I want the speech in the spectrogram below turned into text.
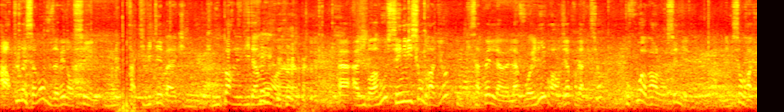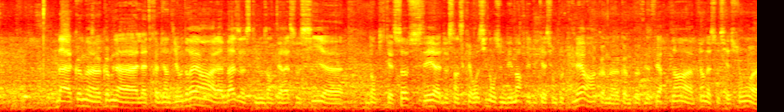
alors plus récemment, vous avez lancé une autre activité bah, qui, nous, parle évidemment à, Libre à vous. C'est une émission de radio qui s'appelle La Voix est libre. Alors déjà, première question, pourquoi avoir lancé une émission de radio? Bah, comme euh, l'a très bien dit Audrey, hein, à la base, ce qui nous intéresse aussi euh, dans Picassoft, c'est euh, de s'inscrire aussi dans une démarche d'éducation populaire, hein, comme, peuvent le faire plein, plein d'associations,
